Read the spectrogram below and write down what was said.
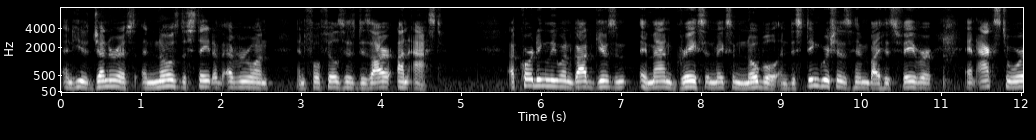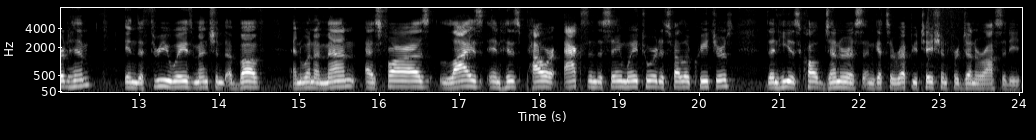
and he is generous and knows the state of everyone and fulfills his desire unasked. Accordingly, when God gives a man grace and makes him noble and distinguishes him by his favor and acts toward him in the three ways mentioned above, and when a man, as far as lies in his power, acts in the same way toward his fellow creatures, then he is called generous and gets a reputation for generosity.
